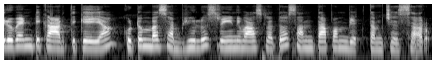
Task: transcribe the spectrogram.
ఇరువెంటి కార్తికేయ కుటుంబ సభ్యులు శ్రీనివాస్లతో సంతాపం వ్యక్తం చేశారు.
